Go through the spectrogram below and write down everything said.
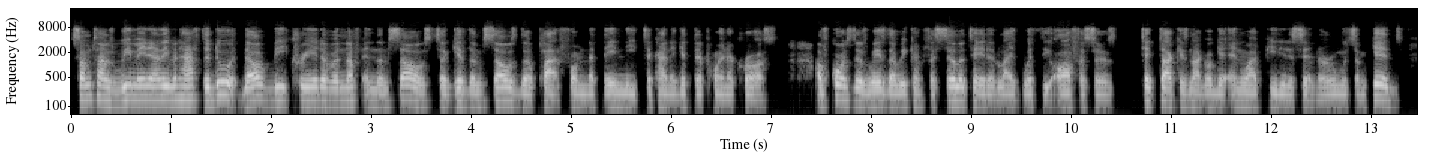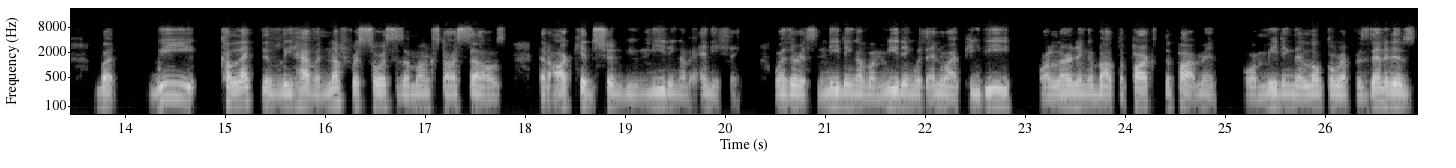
sometimes we may not even have to do it. They'll be creative enough in themselves to give themselves the platform that they need to kind of get their point across. Of course, there's ways that we can facilitate it, like with the officers. TikTok is not going to get NYPD to sit in a room with some kids, but we collectively have enough resources amongst ourselves that our kids shouldn't be needing of anything, whether it's needing of a meeting with NYPD or learning about the parks department or meeting their local representatives.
